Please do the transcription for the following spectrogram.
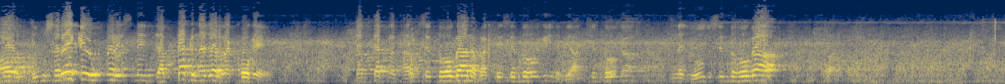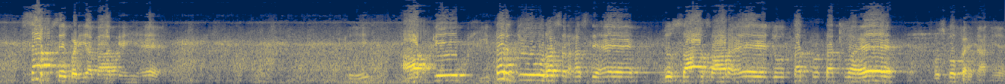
और दूसरे के ऊपर इसमें जब तक नज़र रखोगे, तब तक न धर्म सिद्ध होगा, न भक्ति सिद्ध होगी, न ज्ञान सिद्ध होगा, न योग सिद्ध होगा। सबसे बढ़िया बात यही है कि आपके भीतर जो रस रहस्य है, जो सार सार है, जो तत्व तत्व है, उसको पहचानिए।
